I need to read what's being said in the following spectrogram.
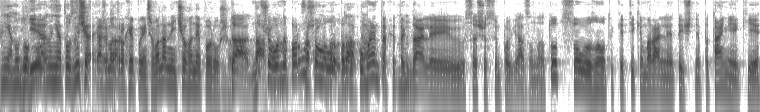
Ні, ну до Є- вторгнення то звичайно. Скажемо так. трохи по-іншому. Вона нічого не порушила. Так, нічого вона- не порушувала закон по так, документах і так далі, і все, що з цим пов'язано. Тут знову знову таки тільки морально-етичні питання, які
